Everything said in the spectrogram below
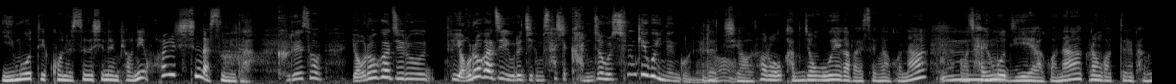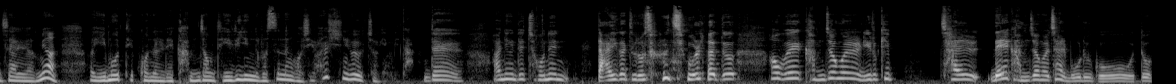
이모티콘을 쓰시는 편이 훨씬 낫습니다. 그래서 여러 가지로 여러 가지 이유로 지금 사실 감정을 숨기고 있는 거네요. 그렇죠. 서로 감정 오해가 발생하거나 어, 음. 어, 잘못 이해하거나 그런 것들을 방지하려면 어, 이모티콘을 내 감정 대리인으로 쓰는 것이 훨씬 효율적입니다. 네. 아니 근데 저는 나이가 들어서 그런지 몰라도 아, 왜 감정을 이렇게 잘, 내 감정을 잘 모르고 또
